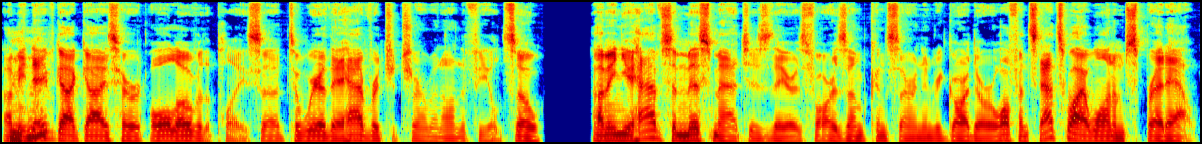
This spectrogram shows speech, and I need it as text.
I mm-hmm. mean, they've got guys hurt all over the place uh, to where they have Richard Sherman on the field. So, I mean, you have some mismatches there as far as I'm concerned in regard to our offense. That's why I want them spread out.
